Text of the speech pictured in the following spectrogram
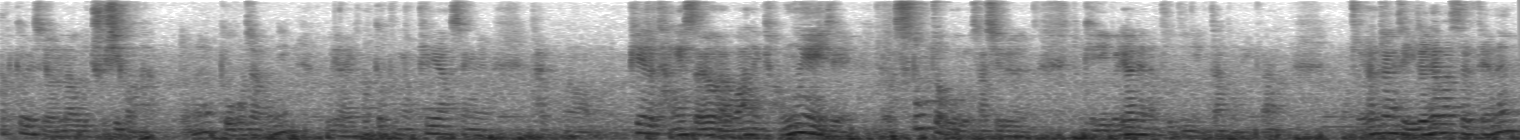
학교에서 연락을 주시거나 또는 보호자분이 우리 아이가 학교폭력 피해 학생을 발- 어, 피해를 당했어요라고 하는 경우에 이제 수동적으로 사실은 좀 개입을 해야 되는 부분이 있다 보니까 어, 저희 현장에서 일을 해봤을 때는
